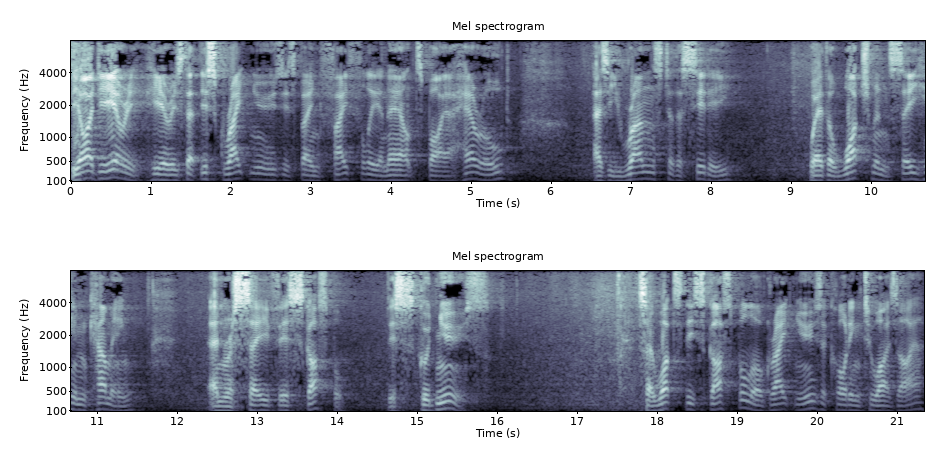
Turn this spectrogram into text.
The idea here is that this great news is being faithfully announced by a herald as he runs to the city where the watchmen see him coming and receive this gospel, this good news. So, what's this gospel or great news according to Isaiah?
